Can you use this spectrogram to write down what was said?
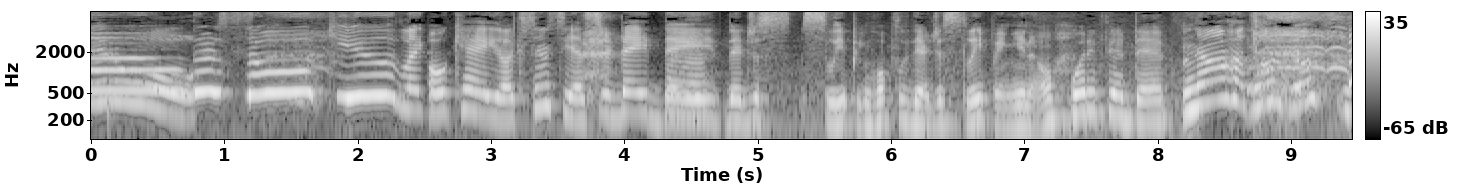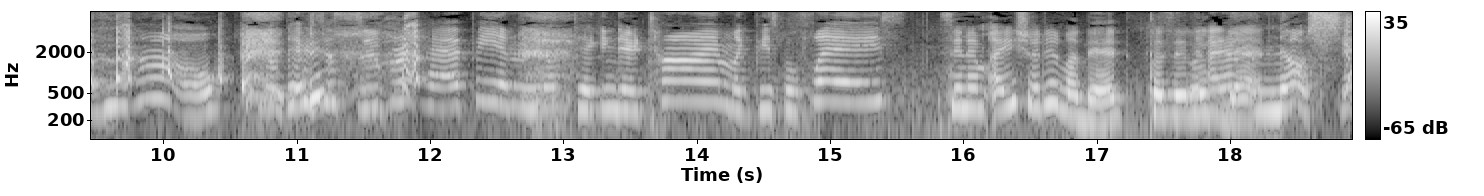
little. They're so cute. Like, okay, like since yesterday they uh-huh. they're just sleeping. Hopefully they're just sleeping, you know. What if they're dead? No, don't don't no. no. They're just super happy and you know taking their time, like peaceful face. Sinem, are you sure they're not dead? Because they look dead. no shit.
